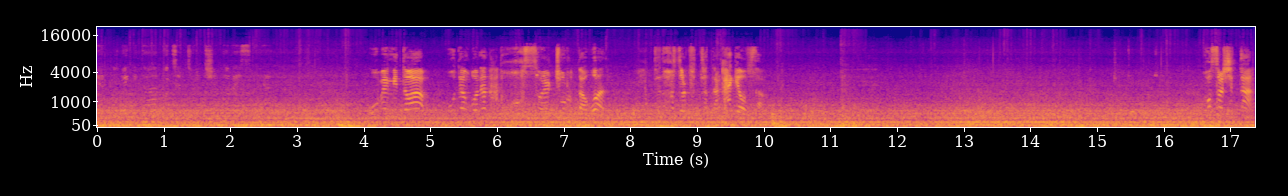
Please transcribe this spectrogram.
약 500m 앞 오당번에 나도 헛설 졸었다 원 눈 헛설 붙였단 가게 없어 헛설 씻다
